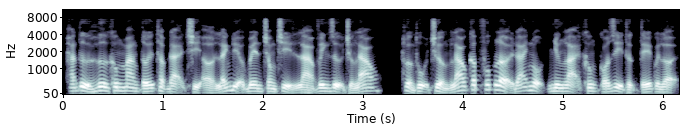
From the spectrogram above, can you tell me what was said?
Hắn tử hư không mang tới thập đại chỉ ở lãnh địa bên trong chỉ là vinh dự trưởng lão thưởng thụ trưởng lao cấp phúc lợi đãi ngộ nhưng lại không có gì thực tế quyền lợi.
